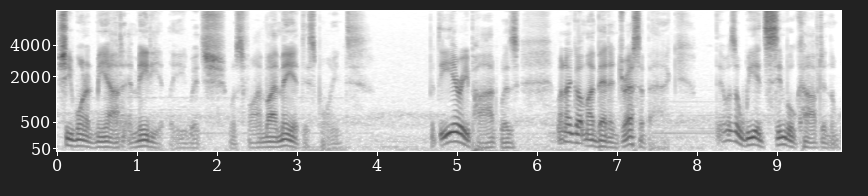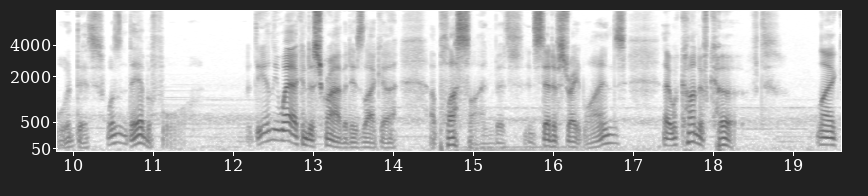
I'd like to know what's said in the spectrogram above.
she wanted me out immediately, which was fine by me at this point. But the eerie part was when I got my bed and dresser back, there was a weird symbol carved in the wood that wasn't there before. But the only way I can describe it is like a, a plus sign, but instead of straight lines, they were kind of curved. Like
